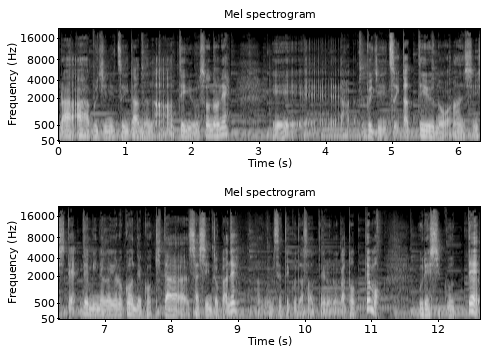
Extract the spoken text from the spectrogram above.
らああ無事に着いたんだなっていうそのね、えー無事に着いたっていうのを安心してでみんなが喜んでこう来た写真とかねあの見せてくださってるのがとっても嬉しくって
